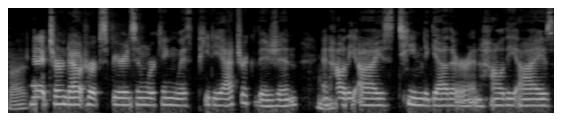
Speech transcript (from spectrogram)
Right. And it turned out her experience in working with pediatric vision mm-hmm. and how the eyes team together and how the eyes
